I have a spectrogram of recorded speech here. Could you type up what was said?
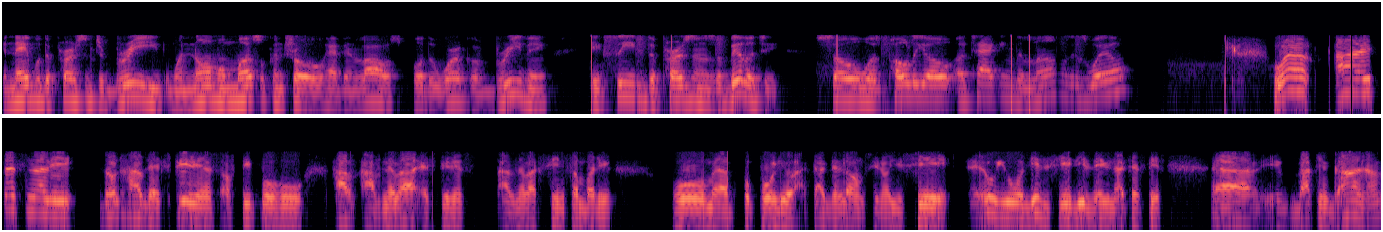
enabled the person to breathe when normal muscle control had been lost or the work of breathing exceeds the person's ability. So was polio attacking the lungs as well? Well, I personally don't have the experience of people who have have never experienced. I've never seen somebody whom uh, polio attack the lungs. You know, you see, you did see this in the United States. Uh, back in Ghana,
